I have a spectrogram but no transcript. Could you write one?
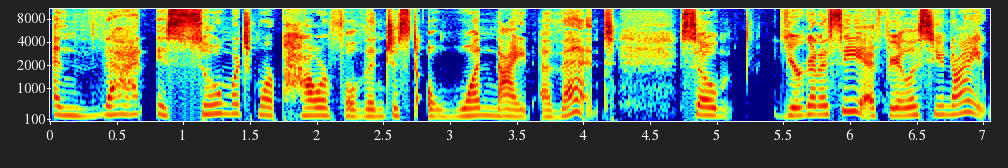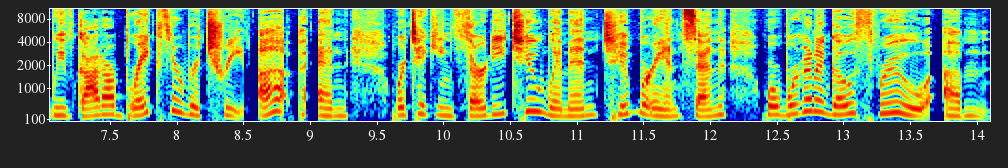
And that is so much more powerful than just a one night event. So you're going to see at Fearless Unite, we've got our breakthrough retreat up, and we're taking 32 women to Branson, where we're going to go through um,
